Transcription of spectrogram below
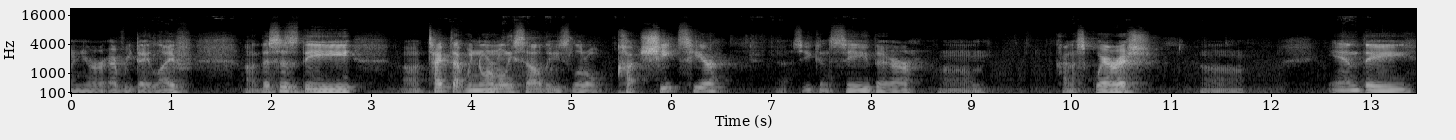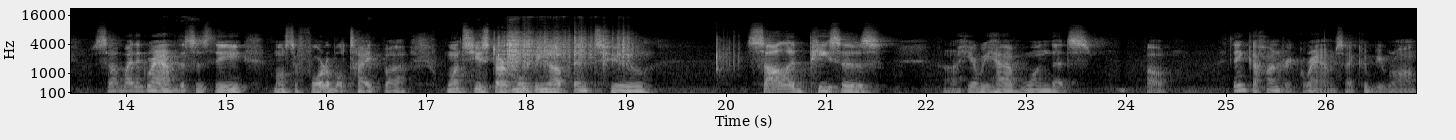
on your everyday life. Uh, this is the uh, type that we normally sell, these little cut sheets here. As you can see, they're um, kind of squarish uh, and they sell by the gram. This is the most affordable type. Uh, once you start moving up into solid pieces, uh, here we have one that's about, I think, 100 grams. I could be wrong.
